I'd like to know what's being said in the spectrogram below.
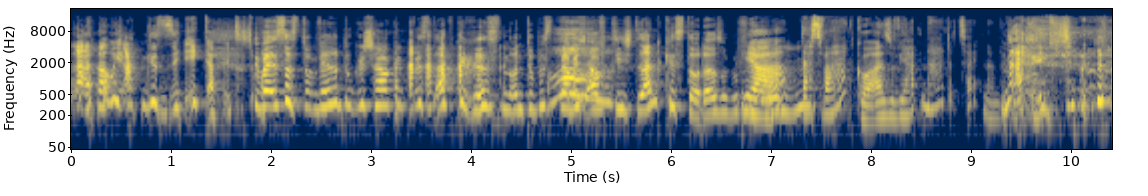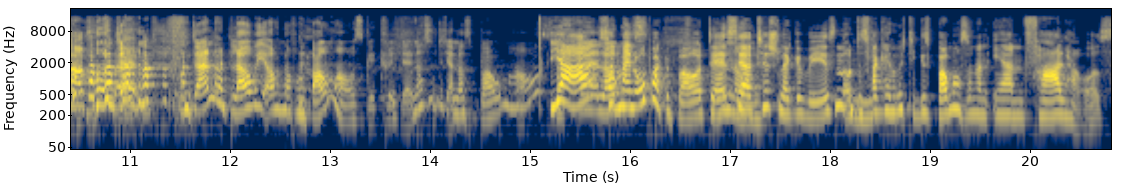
hat Lauri angesägt. Wie ist das, du, während du geschaukelt bist, abgerissen und du bist, glaube ich, auf die Sandkiste oder so geflogen. ja, das war hardcore. Also wir hatten harte Zeiten. Haben wir und, dann, und dann hat Lauri auch noch ein Baumhaus gekriegt. Erinnerst du dich an das Baumhaus? Das Ja, war das hat mein Opa gebaut. Der ist Genau. ja Tischler gewesen und das war kein richtiges Baumhaus, sondern eher ein Pfahlhaus.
